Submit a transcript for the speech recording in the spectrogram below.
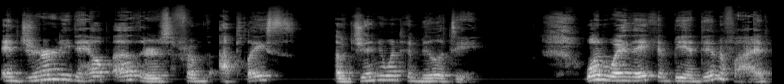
and journey to help others from a place of genuine humility. One way they can be identified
